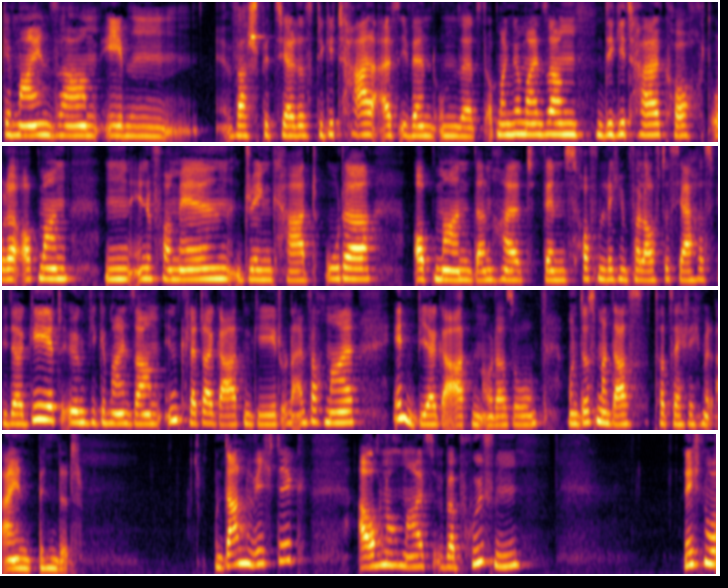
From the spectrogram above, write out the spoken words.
gemeinsam eben was Spezielles digital als Event umsetzt. Ob man gemeinsam digital kocht oder ob man einen informellen Drink hat oder ob man dann halt, wenn es hoffentlich im Verlauf des Jahres wieder geht, irgendwie gemeinsam in Klettergarten geht oder einfach mal in Biergarten oder so. Und dass man das tatsächlich mit einbindet. Und dann wichtig, auch nochmals überprüfen, nicht nur,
